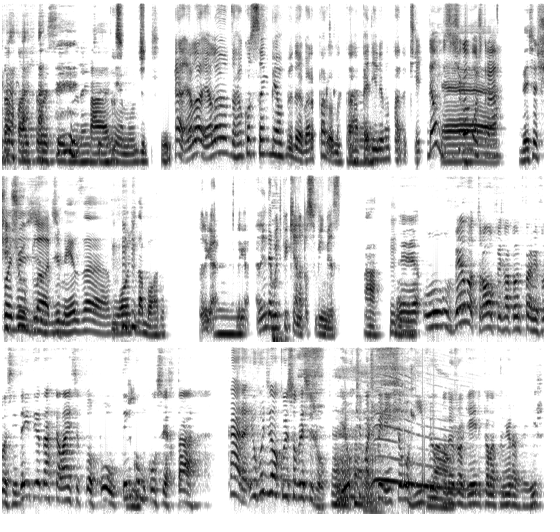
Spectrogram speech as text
dar paz pra você durante ah, mesmo. Cara, ela, ela arrancou sangue mesmo, meu Deus, agora parou, mas tá é. a perninha levantada aqui. Não, você é... chegou a mostrar. Deixa as coisas de, de, mesa longe da borda. Obrigado, obrigado. Ela ainda é muito pequena pra subir em mesa. Ah. É, o, o Velotrol fez uma pergunta pra mim, falou assim, D&D Dark Alliance flopou, tem como consertar? Cara, eu vou dizer uma coisa sobre esse jogo. Eu tive uma experiência horrível Não. quando eu joguei ele pela primeira vez.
